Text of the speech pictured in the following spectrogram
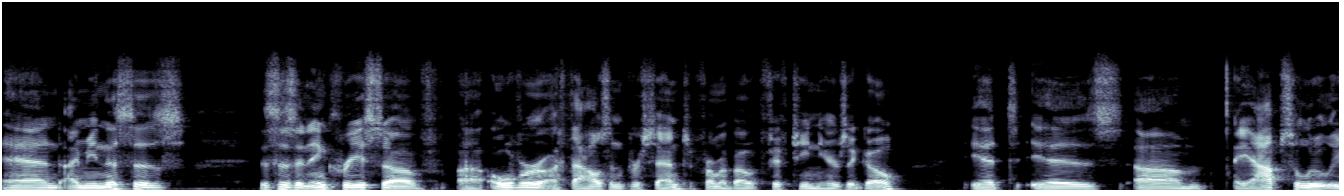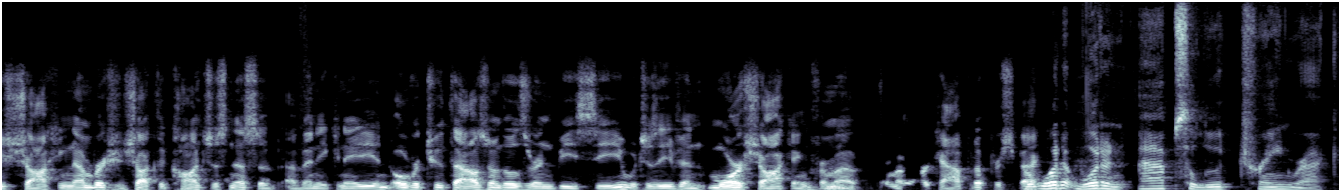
and I mean this is this is an increase of uh, over a thousand percent from about fifteen years ago. It is um, a absolutely shocking number. It should shock the consciousness of, of any Canadian. Over two thousand of those are in BC, which is even more shocking from a from a per capita perspective. But what what an absolute train wreck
